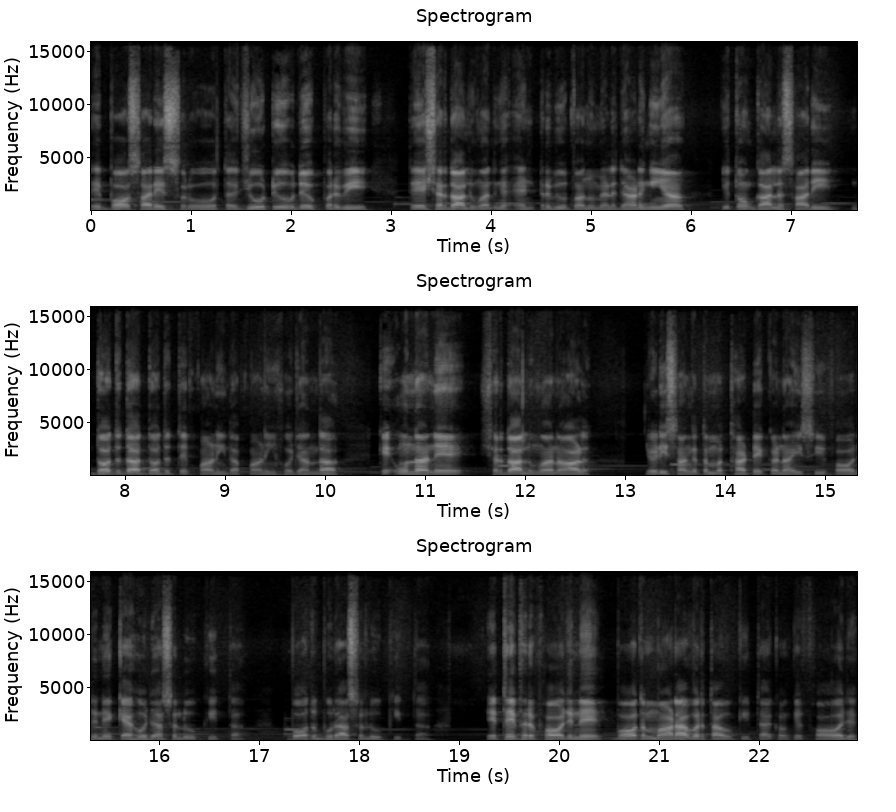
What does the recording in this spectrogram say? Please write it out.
ਤੇ ਬਹੁਤ ਸਾਰੇ ਸਰੋਤ YouTube ਦੇ ਉੱਪਰ ਵੀ ਤੇ ਸ਼ਰਧਾਲੂਆਂ ਦੀਆਂ ਇੰਟਰਵਿਊ ਤੁਹਾਨੂੰ ਮਿਲ ਜਾਣਗੀਆਂ। ਜਿੱਤੋਂ ਗੱਲ ਸਾਰੀ ਦੁੱਧ ਦਾ ਦੁੱਧ ਤੇ ਪਾਣੀ ਦਾ ਪਾਣੀ ਹੋ ਜਾਂਦਾ ਕਿ ਉਹਨਾਂ ਨੇ ਸ਼ਰਧਾਲੂਆਂ ਨਾਲ ਜਿਹੜੀ ਸੰਗਤ ਮੱਥਾ ਟੇਕਣ ਆਈ ਸੀ ਫੌਜ ਨੇ ਕਿਹੋ ਜਿਹਾ ਸਲੂਕ ਕੀਤਾ, ਬਹੁਤ ਬੁਰਾ ਸਲੂਕ ਕੀਤਾ। ਇੱਥੇ ਫਿਰ ਫੌਜ ਨੇ ਬਹੁਤ ਮਾੜਾ ਵਰਤਾਓ ਕੀਤਾ ਕਿਉਂਕਿ ਫੌਜ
